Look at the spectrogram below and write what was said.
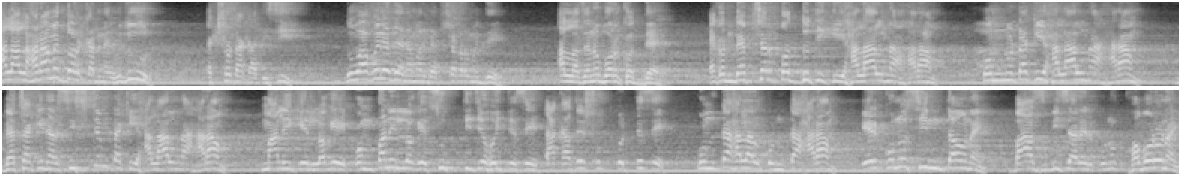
হালাল হারামের দরকার নেই, হুজুর। একশো টাকা দিছি। দোয়া করে দেন আমার ব্যবসাটার মধ্যে। আল্লাহ যেন বরকত দেয়। এখন ব্যবসার পদ্ধতি কি, হালাল না হারাম? পণ্যটা কি হালাল না হারাম? বেচা কিনার সিস্টেমটা কি হালাল না হারাম? মালিকের লগে, কোম্পানির লগে চুক্তি যে হইতেছে, টাকা যে সুদ করতেছে, কোনটা হালাল, কোনটা হারাম? এর কোনো চিন্তাও নাই, বাস বিচারের কোনো খবরও নাই।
